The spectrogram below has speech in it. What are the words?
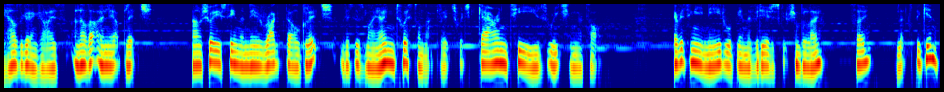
how's it going guys? Another Only Up glitch. I'm sure you've seen the new Ragdoll glitch. This is my own twist on that glitch, which guarantees reaching the top. Everything you need will be in the video description below, so let's begin.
